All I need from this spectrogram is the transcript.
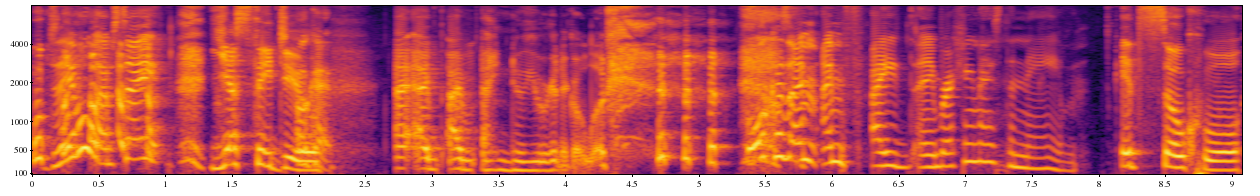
Do they have a website? yes they do Okay. I, I i knew you were gonna go look Well, because I'm I'm I, I recognize the name. It's so cool.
